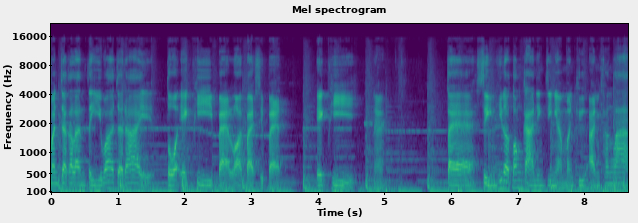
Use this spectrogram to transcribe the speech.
มันจะการันตีว่าจะได้ตัว XP 888 XP นะ แต่สิ่งที่เราต้องการจริงๆอะมันคืออันข้างล่าง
